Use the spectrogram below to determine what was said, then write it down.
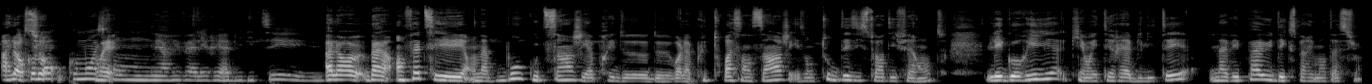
Alors comment, comment est-ce qu'on est arrivé à les réhabiliter Alors, bah, en fait, c'est on a beaucoup de singes et après de, de voilà plus de 300 singes, ils ont toutes des histoires différentes. Les gorilles qui ont été réhabilités n'avaient pas eu d'expérimentation.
